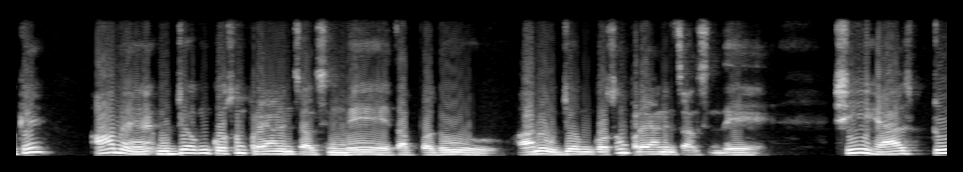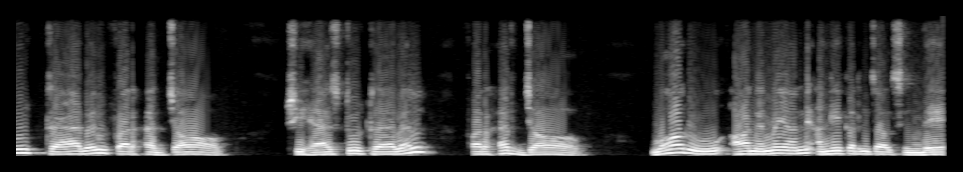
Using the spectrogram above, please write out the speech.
ఓకే ఆమె ఉద్యోగం కోసం ప్రయాణించాల్సిందే తప్పదు. ఆమె ఉద్యోగం కోసం ప్రయాణించాల్సిందే. She has to travel for her job she has to travel for her job వారు ఆ నిర్ణయాన్ని అంగీకరించాల్సిందే.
